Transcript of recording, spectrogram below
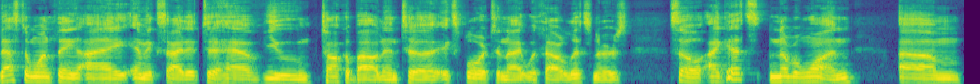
that's the one thing I am excited to have you talk about and to explore tonight with our listeners. So, I guess number one, um,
